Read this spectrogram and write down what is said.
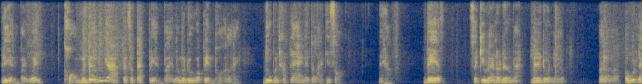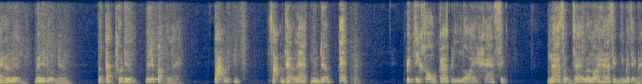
เปลี่ยนไปเว้ยของเหมือนเดิมทุกอย่างแต่สแตทเปลี่ยนไปเรามาดูว่าเปลี่ยนเพราะอะไร ดูบรรทัดแรกในตารางที่สองนะครับเบสสกิลแรงเท่าเดิมไหมไม่ได้โดนเนิร์ฟ เอ่ออาวุธแรงเท่าเดิม ไม่ได้โดนเนิร์ฟสแตทเท่าเดิมไม่ได้ปรับอะไรสามสามแถวแรกเหมือนเดิมเป๊ะคริติคอลกลายเป็นร้อยห้าสิบน่าสนใจว่าร้อยห้าสิบนี่มาจากไหน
